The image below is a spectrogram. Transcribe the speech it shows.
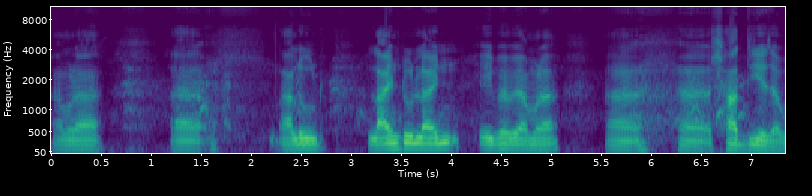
আমরা আলুর লাইন টু লাইন এইভাবে আমরা সার দিয়ে যাব।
